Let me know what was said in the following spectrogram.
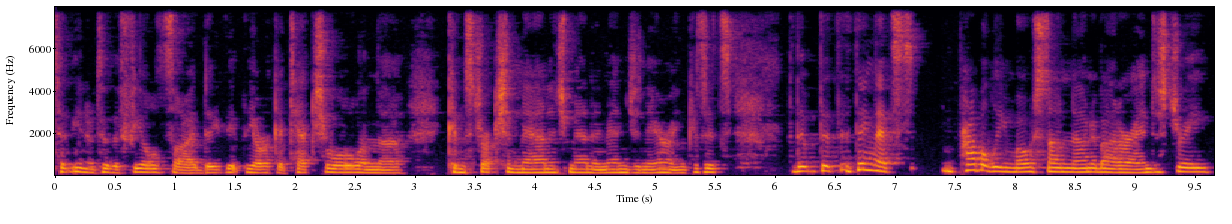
to you know to the field side the, the architectural and the construction management and engineering because it's the, the, the thing that's probably most unknown about our industry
